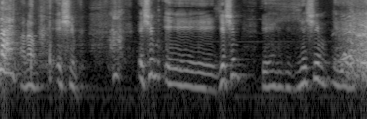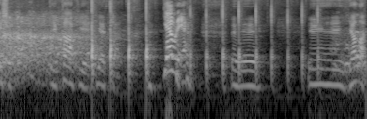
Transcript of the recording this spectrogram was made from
onlar? Anam, eşim. Eşim, ee, yeşim, ee, yeşim, ee, eşim. E, kafiye, yer çarptık. Gel buraya. Ee, ee, yalan.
